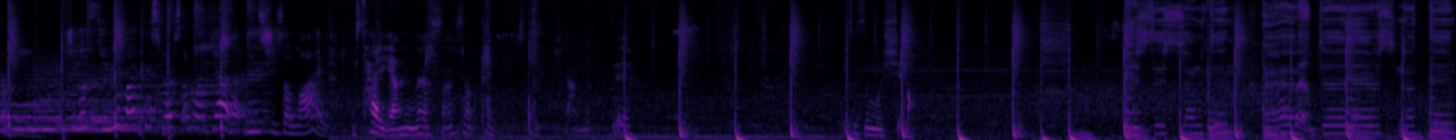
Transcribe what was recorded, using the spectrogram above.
for me. She goes, do you like this verse? I'm like, yeah, that means she's alive. 太阳那山上太太强了，对，就这么小。 Is there something after there's nothing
